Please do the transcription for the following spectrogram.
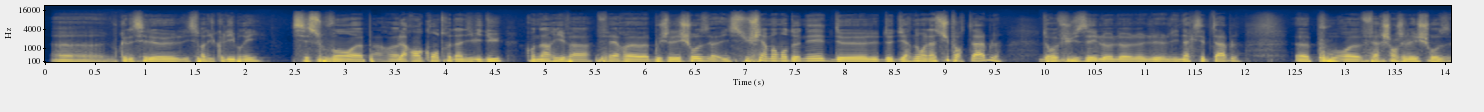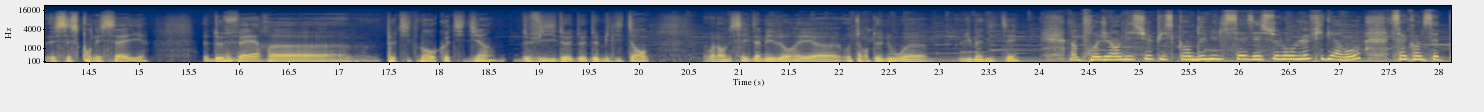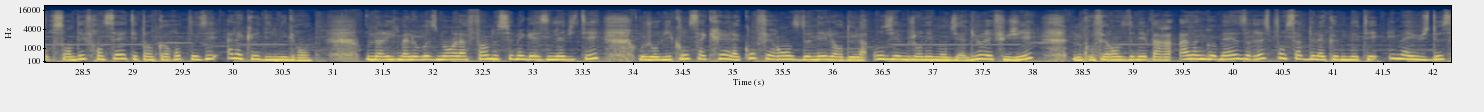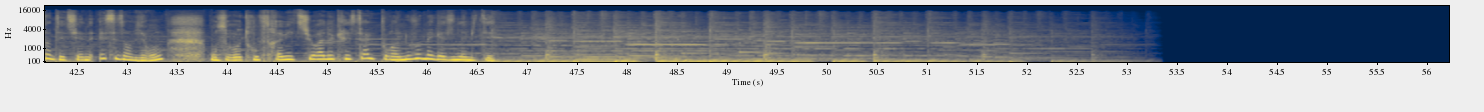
Euh, vous connaissez l'histoire du colibri c'est souvent euh, par la rencontre d'individus qu'on arrive à faire euh, bouger les choses. Il suffit à un moment donné de, dire non à l'insupportable, de refuser l'inacceptable pour faire changer les choses. Et c'est ce qu'on essaye de faire petitement au quotidien, de vie de, de, de militants. Voilà, on essaye d'améliorer autour de nous l'humanité. Un projet ambitieux puisqu'en 2016 et selon Le Figaro, 57% des Français étaient encore opposés à l'accueil des migrants. On arrive malheureusement à la fin de ce magazine L'invité, aujourd'hui consacré à la conférence donnée lors de la 11e journée mondiale du réfugié, une conférence donnée par Alain Gomez, responsable de la communauté Emmaüs de Saint-Étienne et ses environs. On se retrouve très vite sur Radio Cristal pour un nouveau magazine L'invité.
